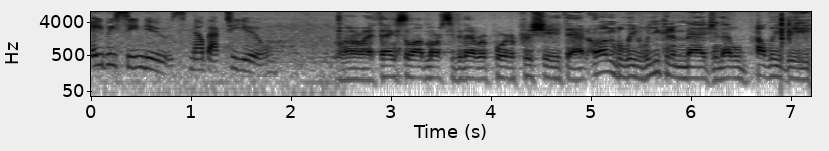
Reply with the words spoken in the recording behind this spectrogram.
ABC News. Now back to you. All right, thanks a lot, Marci, for that report. Appreciate that. Unbelievable. You can imagine that will probably be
